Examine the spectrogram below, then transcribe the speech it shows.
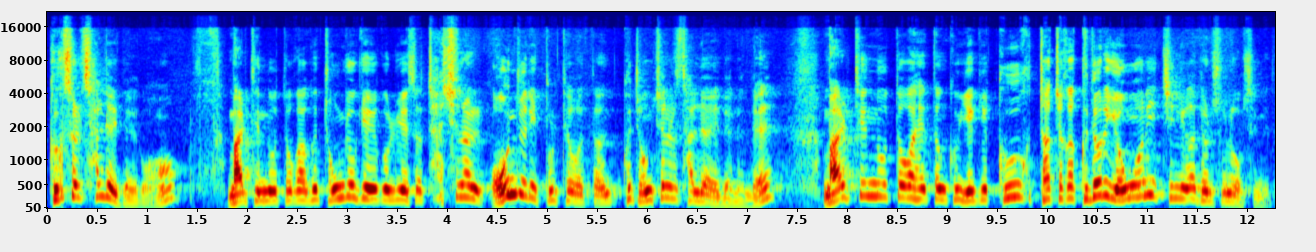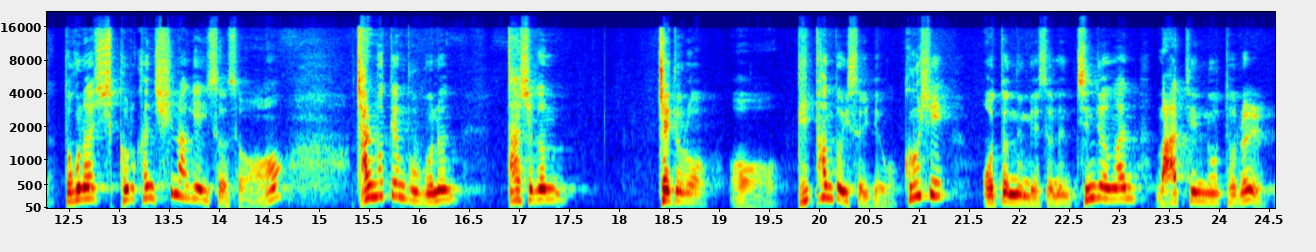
그것을 살려야 되고, 마틴 루터가 그 종교개혁을 위해서 자신을 온전히 불태웠던 그 정신을 살려야 되는데, 마틴 루터가 했던 그 얘기 그 자체가 그대로 영원히 진리가 될 수는 없습니다. 더구나 시- 거룩한 신학에 있어서 잘못된 부분은 다시금 제대로 어, 비판도 있어야 되고 그것이 어떤 의미에서는 진정한 마틴 루터를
